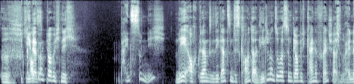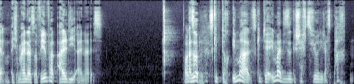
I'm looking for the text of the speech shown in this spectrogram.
Jeder Jeder, glaube ich nicht. meinst du nicht? Nee, auch die ganzen Discounter, Lidl und sowas sind, glaube ich, keine Franchise. Ich meine, ich meine, dass auf jeden Fall Aldi einer ist. Also es gibt doch immer, es gibt ja immer diese Geschäftsführer, die das pachten,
